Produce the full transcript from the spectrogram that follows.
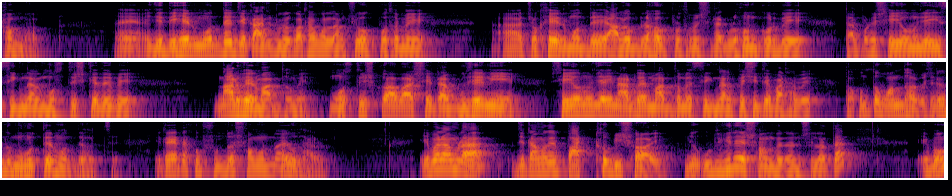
সম্ভব। হ্যাঁ এই যে দেহের মধ্যে যে কাজগুলোর কথা বললাম, চোখ প্রথমে চোখের মধ্যে আলোকগ্রাহক প্রথমে সেটা গ্রহণ করবে তারপরে সেই অনুযায়ী সিগনাল মস্তিষ্কে দেবে নার্ভের মাধ্যমে। মস্তিষ্ক আবার সেটা বুঝে নিয়ে সেই অনুযায়ী নার্ভের মাধ্যমে সিগন্যাল পেশিতে পাঠাবে, তখন তো বন্ধ হবে। সেটা কিন্তু মুহূর্তের মধ্যে হচ্ছে। এটা একটা খুব সুন্দর সমন্বয়ের উদাহরণ। এবার আমরা যেটা আমাদের পাঠ্য বিষয়, যে উদ্ভিদের সংবেদনশীলতা এবং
